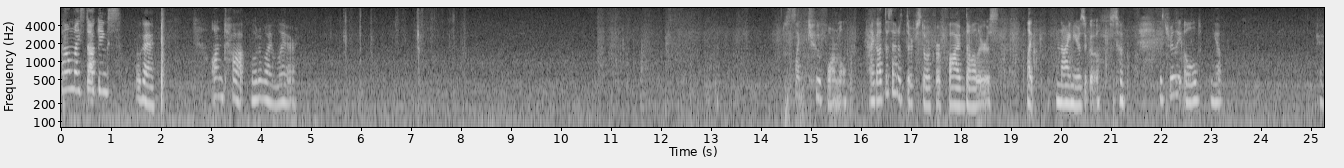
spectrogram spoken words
Found my stockings. Okay. On top. What do i wear Like too formal. I got this at a thrift store for five dollars, like nine years ago. So it's really old. Yep. Okay,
